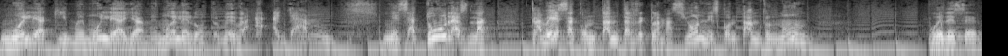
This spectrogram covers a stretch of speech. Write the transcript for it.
muele aquí, me muele allá, me muele el otro, me, ya, me saturas la cabeza con tantas reclamaciones, con tanto, ¿no? Puede ser.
